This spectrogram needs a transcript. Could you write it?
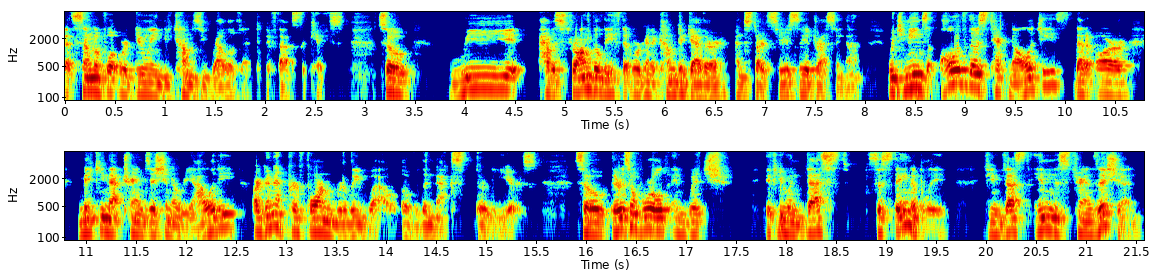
that some of what we're doing becomes irrelevant if that's the case. So we have a strong belief that we're going to come together and start seriously addressing that, which means all of those technologies that are making that transition a reality are going to perform really well over the next 30 years. So there's a world in which if you invest sustainably, if you invest in this transition,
